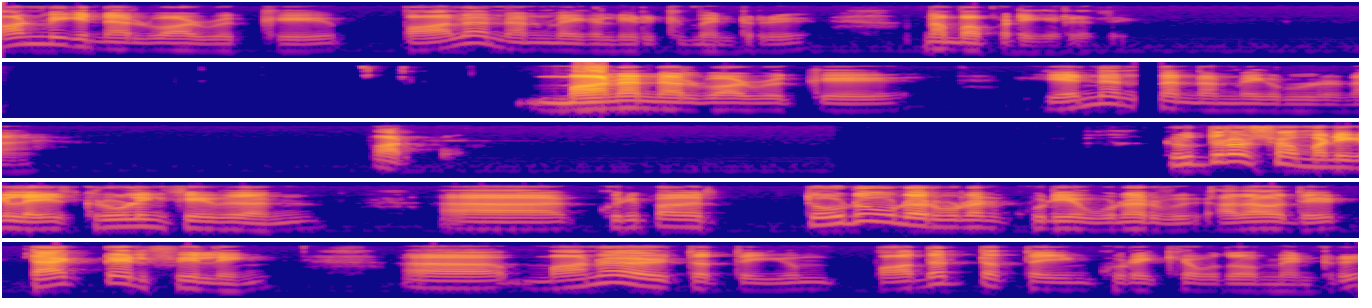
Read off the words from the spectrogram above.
ஆன்மீக நல்வாழ்வுக்கு பல நன்மைகள் இருக்கும் என்று நம்பப்படுகிறது. மன நல்வாழ்வுக்கு என்னென்ன நன்மைகள் உள்ளன? பார்ப்போம். ருத்ராட்ச மணிகளை ஸ்க்ரோலிங் செய்வதன் குறிப்பாக தொடு உணர்வுடன் கூடிய உணர்வு அதாவது டாக்டைல் ஃபீலிங் மன அழுத்தத்தையும் பதட்டத்தையும் குறைக்க உதவும் என்று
